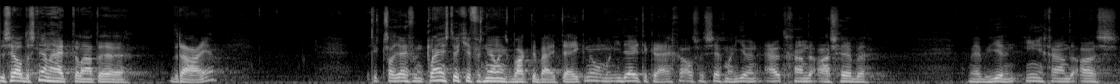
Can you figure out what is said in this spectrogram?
dezelfde snelheid te laten draaien. Ik zal je even een klein stukje versnellingsbak erbij tekenen om een idee te krijgen. Als we zeg maar hier een uitgaande as hebben, we hebben hier een ingaande as,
